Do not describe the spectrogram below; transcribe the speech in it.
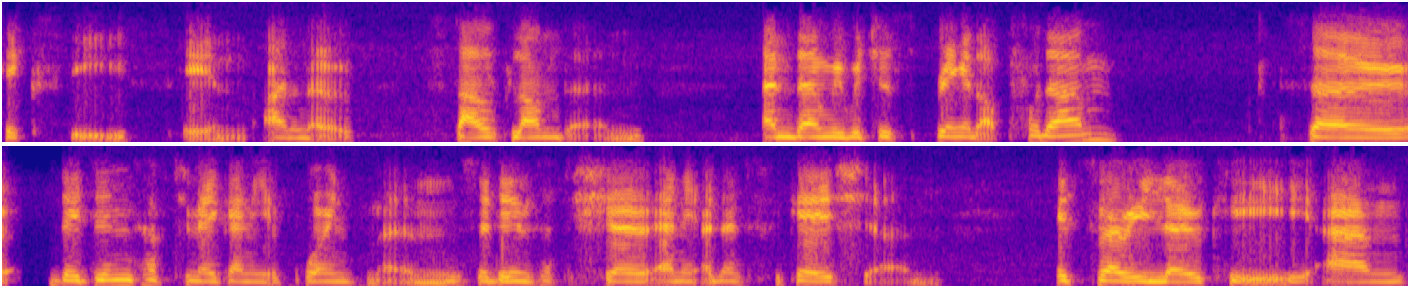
60s in, I don't know, South London and then we would just bring it up for them. So they didn't have to make any appointments. They didn't have to show any identification. It's very low key and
